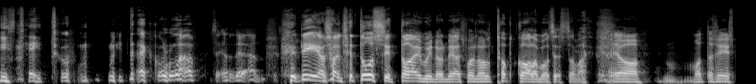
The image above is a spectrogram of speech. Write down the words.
mistä ei tule mitään kuin lapselle niin, jos olisi se tussit toiminut, niin olisi voinut olla top kolmosessa vai? Joo, mutta siis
